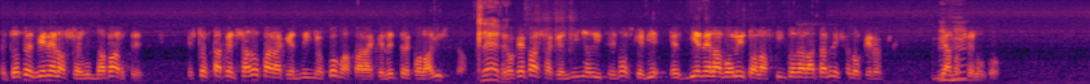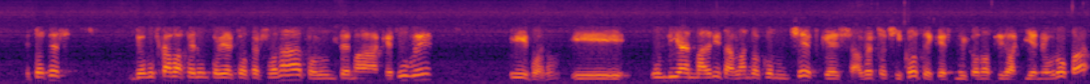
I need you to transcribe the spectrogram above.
Entonces viene la segunda parte. Esto está pensado para que el niño coma, para que le entre por la vista. Pero ¿qué pasa? Que el niño dice, no, es que viene el abuelito a las 5 de la tarde y se lo quiero Ya no se lo come. Entonces, yo buscaba hacer un proyecto personal por un tema que tuve y bueno, y un día en Madrid hablando con un chef que es Alberto Chicote, que es muy conocido aquí en Europa,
